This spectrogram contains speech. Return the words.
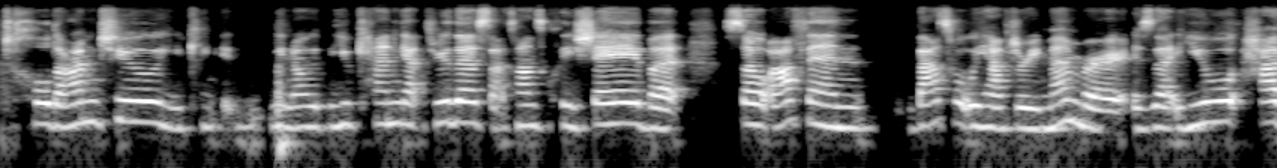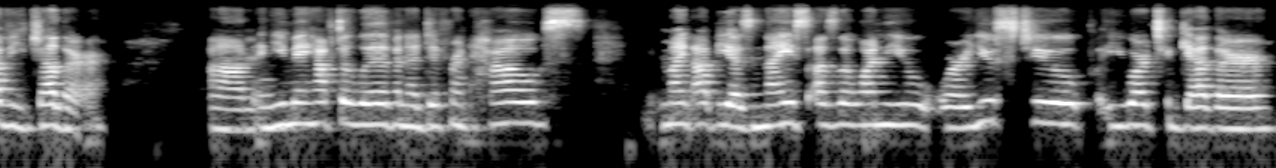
to hold on to you can you know you can get through this that sounds cliche but so often that's what we have to remember is that you have each other. Um, and you may have to live in a different house. It might not be as nice as the one you were used to but you are together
